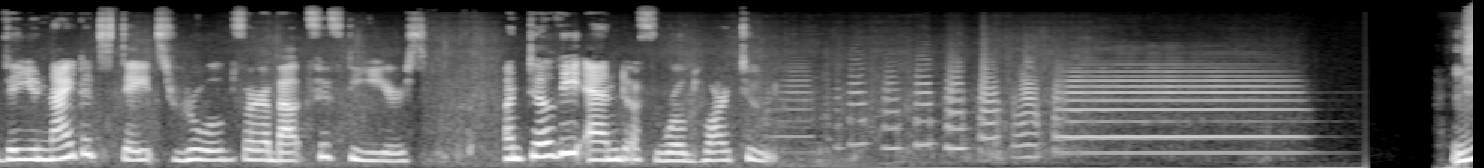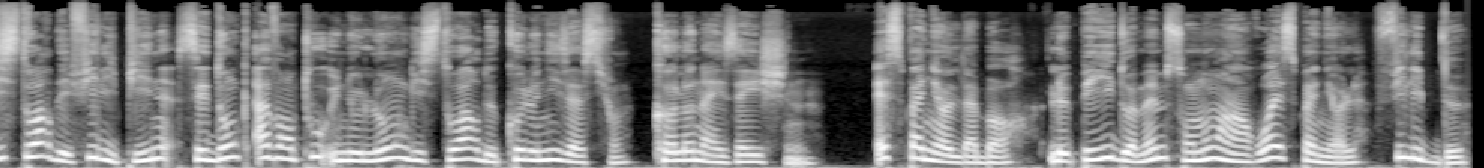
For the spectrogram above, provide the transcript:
the United States ruled for about 50 years until the end of World War II. L'histoire des Philippines, c'est donc avant tout une longue histoire de colonisation, colonization. Espagnol d'abord. Le pays doit même son nom à un roi espagnol, Philippe II.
